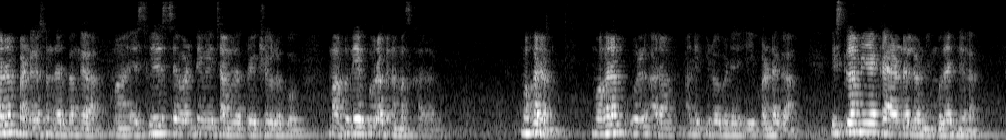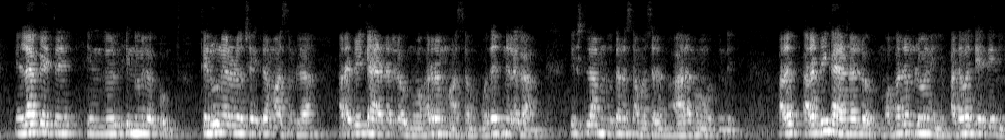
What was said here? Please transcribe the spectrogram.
మొహరం పండుగ సందర్భంగా మా ఎస్విఎస్ సెవెన్ టీవీ ఛానల్ ప్రేక్షకులకు మా హృదయపూర్వక నమస్కారాలు. మొహరం మొహరం ఉల్ అరం అని పిలువబడే ఈ పండగ ఇస్లామియా క్యాలెండర్లోని మొదటి నెల. ఎలాగైతే హిందూ హిందువులకు తెలుగు నెలలో చైత్ర మాసంలో అరబీ క్యాలెండర్లో మొహర్రం మాసం మొదటి నెలగా ఇస్లాం నూతన సంవత్సరం ఆరంభమవుతుంది. అరబ్ అరబీ క్యాలెండర్లో మొహర్రంలోని పదవ తేదీని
